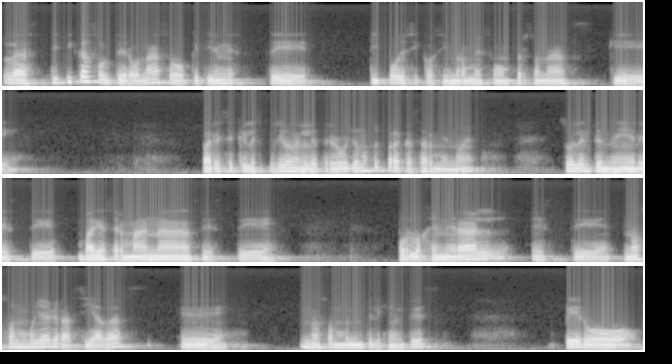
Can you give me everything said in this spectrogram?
las típicas solteronas o que tienen este tipo de psicosíndrome son personas que parece que les pusieron el letrero, yo no soy para casarme, ¿no? Suelen tener este, varias hermanas, este, por lo general este, no son muy agraciadas, eh, no son muy inteligentes, pero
